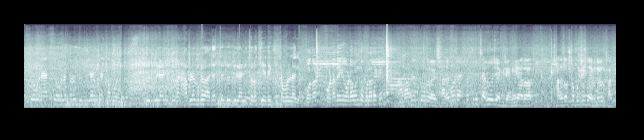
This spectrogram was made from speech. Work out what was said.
আসতে হবে না আসতে হবে না চলো দুধ বিরিয়ানিটা খাব। দুধ বিরিয়ানির দোকান হাবলার বুকে যাচ্ছে দুধ বিরিয়ানি চলো খেয়ে দেখি কেমন লাগে। কটা কটা থেকে কটা পর্যন্ত খোলা থাকে? আমাদের তোর সাড়ে নটা একটা থেকে চালু হয়ে যায় বিরিয়ানি আর রাত সাড়ে দশটা পর্যন্ত অ্যাভেলেবেল থাকে।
